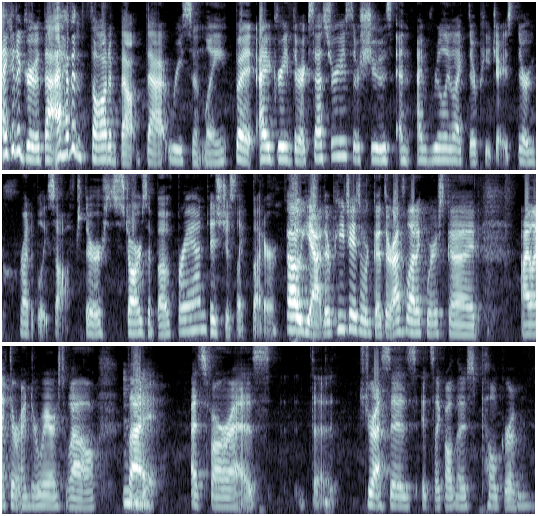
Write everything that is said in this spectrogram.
I could agree with that. I haven't thought about that recently, but I agreed their accessories, their shoes, and I really like their PJs. They're incredibly soft. Their Stars Above brand is just like butter. Oh yeah, their PJs are good. Their athletic wear is good. I like their underwear as well. Mm-hmm. But as far as the dresses, it's like all those pilgrim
